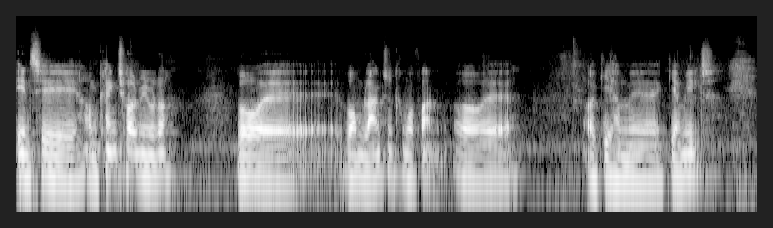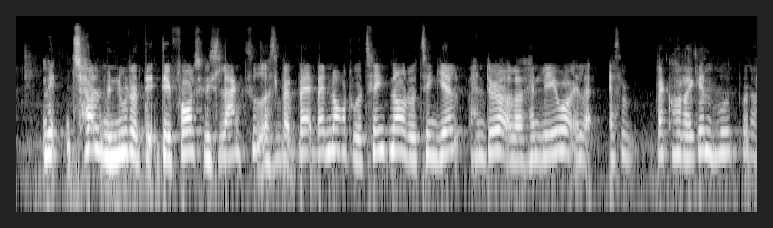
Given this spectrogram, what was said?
indtil omkring 12 minutter, hvor, uh, hvor ambulancen kommer frem og, uh, og giver ham, uh, giver ham ilt. Men 12 minutter, det, det er forholdsvis lang tid. Altså, hvad, hvad, hvad når du har tænkt? Når du har tænkt hjælp, han dør, eller han lever? Eller, altså, hvad går der igennem hovedet på dig?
